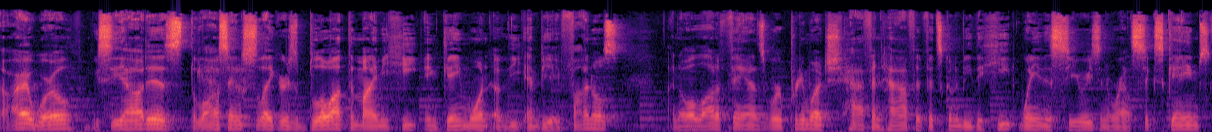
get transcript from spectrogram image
All right, world, we see how it is. The Los Angeles Lakers blow out the Miami Heat in game one of the NBA Finals. I know a lot of fans were pretty much half and half if it's going to be the Heat winning this series in around six games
